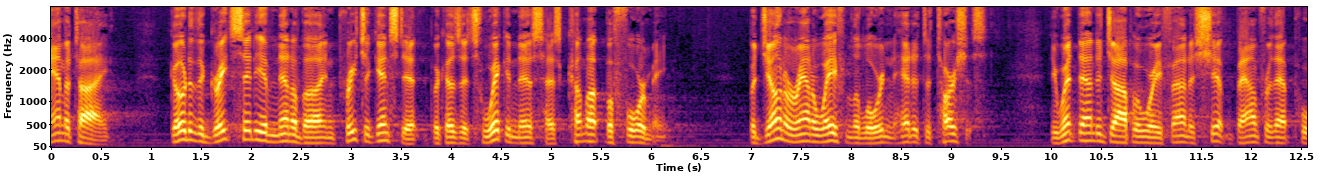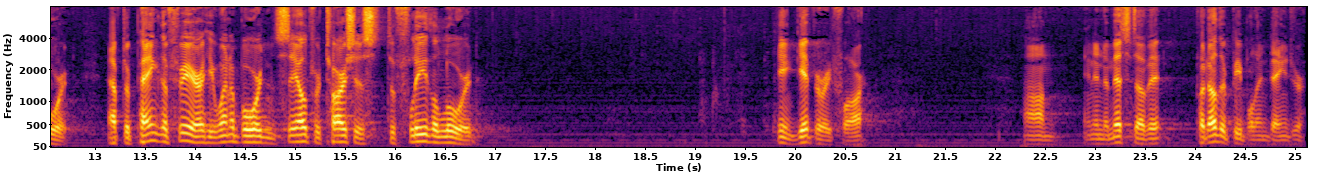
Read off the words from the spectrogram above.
Amittai Go to the great city of Nineveh and preach against it, because its wickedness has come up before me. But Jonah ran away from the Lord and headed to Tarshish. He went down to Joppa, where he found a ship bound for that port. After paying the fare, he went aboard and sailed for Tarshish to flee the Lord. He didn't get very far. Um, and in the midst of it, put other people in danger.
